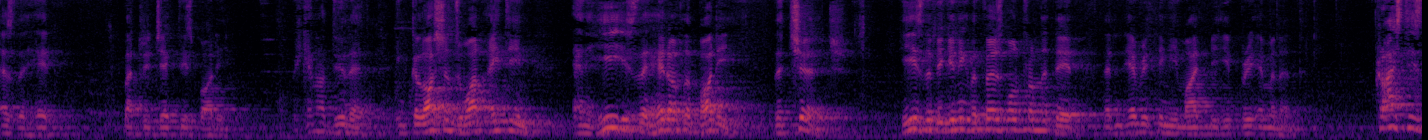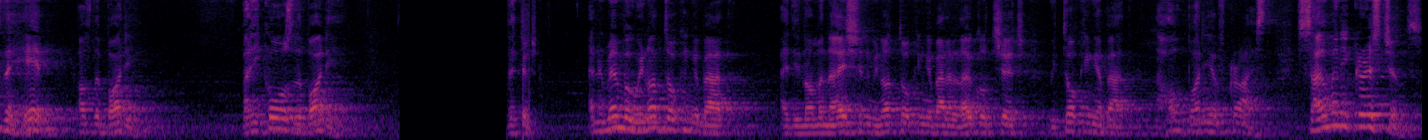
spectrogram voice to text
as the head but reject His body cannot do that. In Colossians 1:18, and he is the head of the body, the church. He is the beginning, the firstborn from the dead, that in everything he might be preeminent. Christ is the head of the body, but he calls the body the church. And remember, we're not talking about a denomination, we're not talking about a local church, we're talking about the whole body of Christ. So many Christians,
